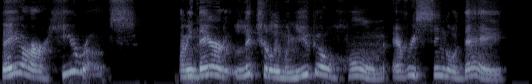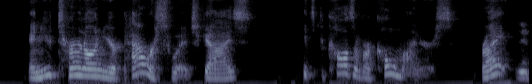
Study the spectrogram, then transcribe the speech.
They are heroes. I mean they are literally when you go home every single day and you turn on your power switch guys it's because of our coal miners, right? Yeah.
